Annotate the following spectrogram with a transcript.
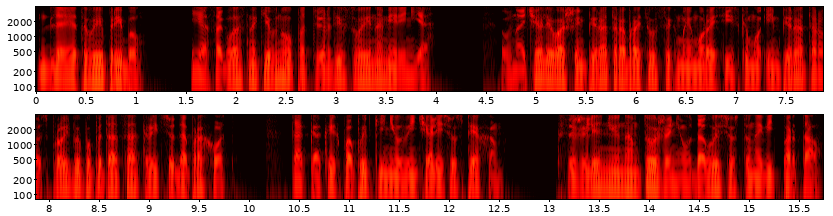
Для этого и прибыл. Я согласно кивнул, подтвердив свои намерения. Вначале ваш император обратился к моему российскому императору с просьбой попытаться открыть сюда проход, так как их попытки не увенчались успехом. К сожалению, нам тоже не удалось установить портал.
